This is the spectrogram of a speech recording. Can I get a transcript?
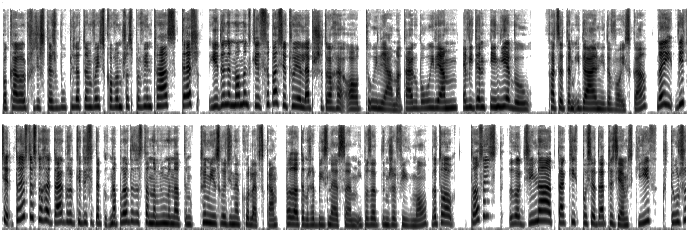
bo Karol przecież też był pilotem wojskowym przez pewien czas. Też jedyny moment, kiedy chyba się czuje lepszy trochę od Williama, tak? Bo William ewidentnie nie był facetem idealnie do wojska. No i wiecie, to jest też trochę tak, że kiedy się tak naprawdę zastanowimy nad tym, czym jest rodzina królewska, poza tym, że biznesem i poza tym, że firmą, no to to jest rodzina takich posiadaczy ziemskich, którzy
